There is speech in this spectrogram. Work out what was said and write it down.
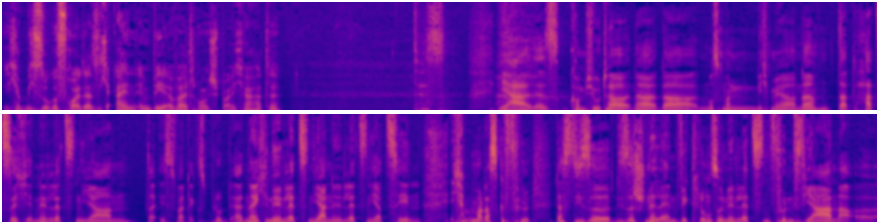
Ich habe mich so gefreut, dass ich einen MB Erweiterungsspeicher hatte. das, ja, das Computer, ne, da muss man nicht mehr, ne, das hat sich in den letzten Jahren, da ist was explodiert, äh, nicht in den letzten Jahren, in den letzten Jahrzehnten. Ich habe immer das Gefühl, dass diese, diese schnelle Entwicklung so in den letzten fünf Jahren äh,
